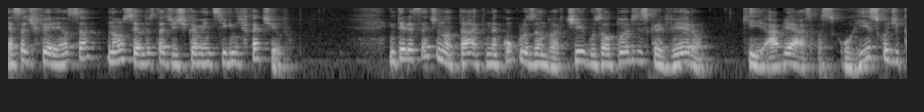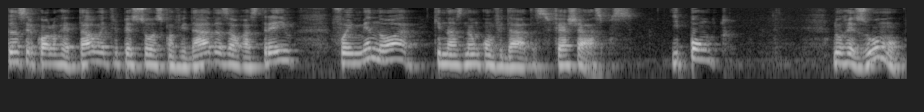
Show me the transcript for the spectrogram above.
Essa diferença não sendo estatisticamente significativa. Interessante notar que na conclusão do artigo os autores escreveram que, abre aspas, o risco de câncer coloretal entre pessoas convidadas ao rastreio foi menor que nas não convidadas, fecha aspas. E ponto. No resumo,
